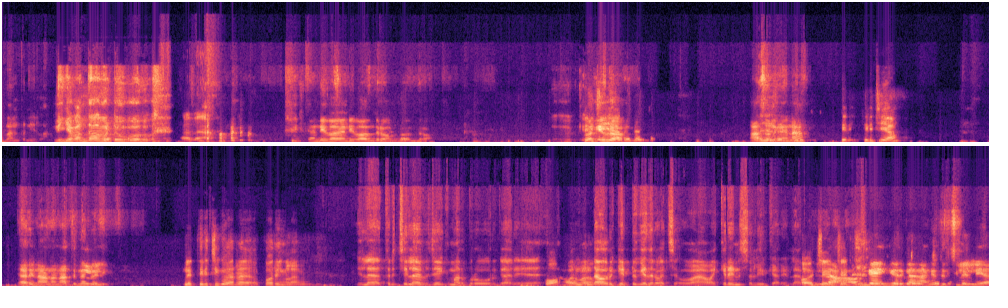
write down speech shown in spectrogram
பிளான் பண்ணிடலாம். நீங்க வந்தா மட்டும் போதும். அதான். கண்டிப்பா கண்டிப்பா வந்துரும் bro, வந்துரும். ஓகே ப்ரோ ஆ சொல்லுங்க என்ன? திரு- திருச்சியா? யாரு? நானா? நான் திருநெல்வேலி. இல்ல திருச்சிக்கு வர போறீங்களா? இல்ல திருச்சியில விஜயகுமார் ப்ரோ இருக்காரு. அவர் வந்தா ஒரு கெட் டுகெதர் வச்சு வ- வைக்கிறேன்னு சொல்லியிருக்காரு அவங்க எங்க இருக்காங்க? அங்க திருச்சியில இல்லையா?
